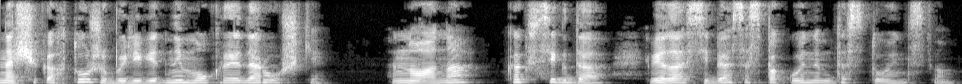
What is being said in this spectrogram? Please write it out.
На щеках тоже были видны мокрые дорожки. Но она, как всегда, вела себя со спокойным достоинством.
